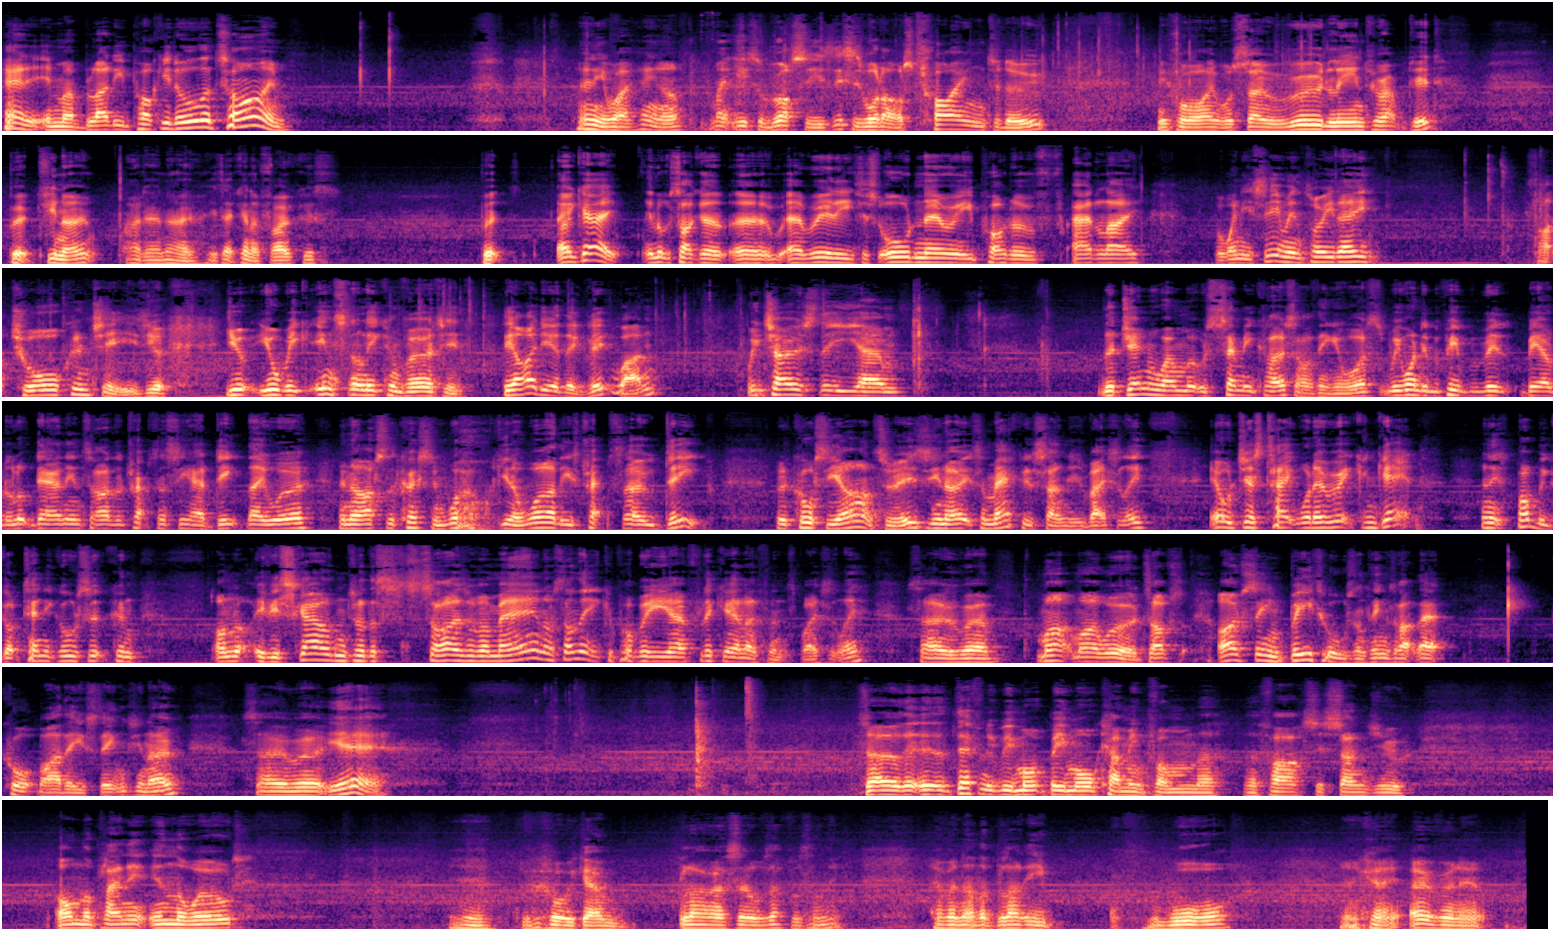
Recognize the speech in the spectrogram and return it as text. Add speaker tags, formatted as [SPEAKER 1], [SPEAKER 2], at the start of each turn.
[SPEAKER 1] Had it in my bloody pocket all the time. Anyway, hang on. Make use of Rossi's. This is what I was trying to do before I was so rudely interrupted. But, you know, I don't know. Is that going to focus? But, okay. It looks like a, a, a really just ordinary pot of Adelaide. But when you see them in 3D, it's like chalk and cheese. You, you, you'll be instantly converted. The idea of the grid one we chose the um, the general one that was semi-close, I think it was. We wanted the people to be, be, able to look down inside the traps and see how deep they were, and ask the question, well, you know, why are these traps so deep? But of course, the answer is, you know, it's a macro sponge basically. It will just take whatever it can get, and it's probably got tentacles that can, on if you scale them to the size of a man or something, it could probably uh, flick elephants basically. So uh, mark my words, I've I've seen beetles and things like that caught by these things, you know. So uh, yeah. So there'll definitely be more be more coming from uh, the fastest sundew on the planet in the world. Yeah, before we go and blow ourselves up or something, have another bloody war. Okay, over and out.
